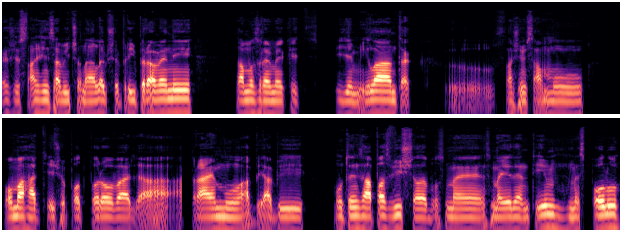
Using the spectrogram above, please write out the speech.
takže snažím sa byť čo najlepšie pripravený. Samozrejme, keď ide Milan, tak uh, snažím sa mu pomáhať tiež ho podporovať a, a prajem mu, aby, aby mu ten zápas vyšiel, lebo sme, sme jeden tým, sme spolu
